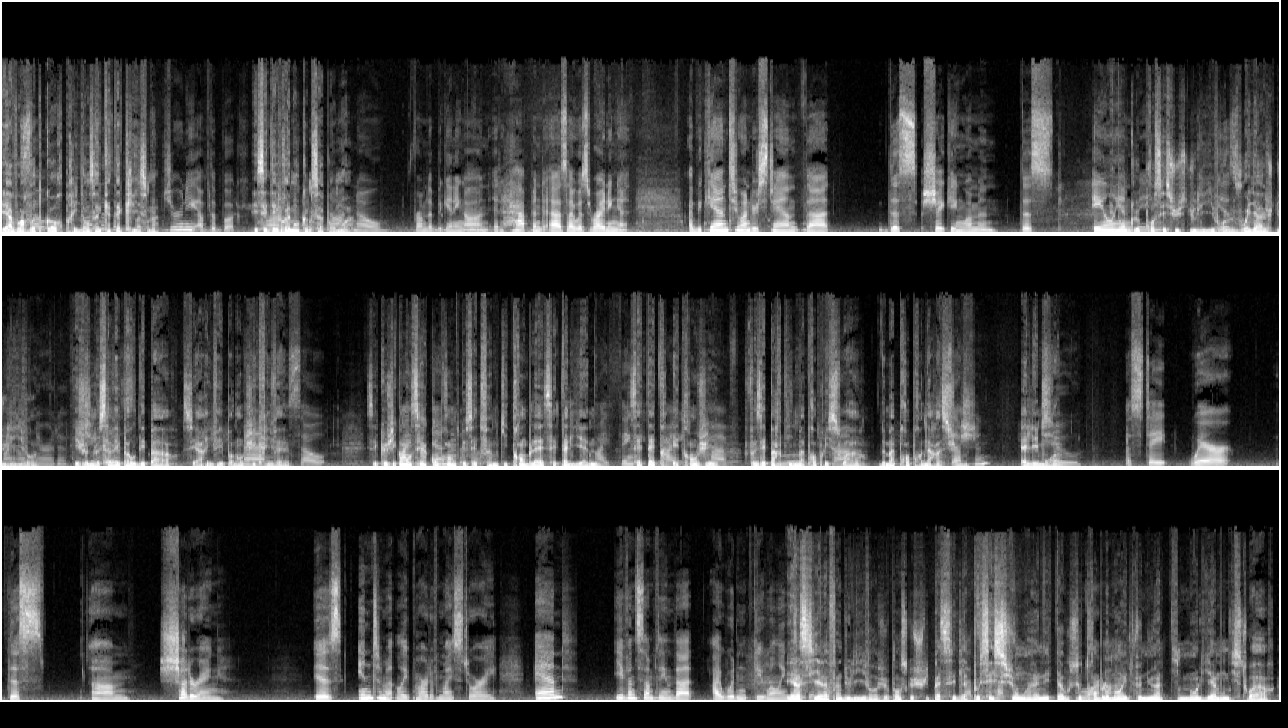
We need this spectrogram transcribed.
et avoir votre corps pris dans un cataclysme. Et c'était vraiment comme ça pour moi. I began to understand that this shaking woman, Et donc le processus du livre, le voyage du livre, et je ne le savais pas au départ, c'est arrivé pendant que j'écrivais, c'est que j'ai commencé à comprendre que cette femme qui tremblait, cette alien, cet être étranger, faisait partie de ma propre histoire, de ma propre narration, elle et moi. um, shuddering is intimately part of my story and even something that I wouldn't be willing Et to ainsi, à la fin du livre, je pense que je suis passé de la possession à un état où ce tremblement est devenu intimement lié à mon histoire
